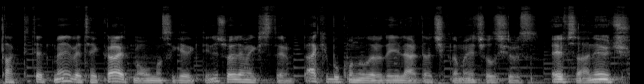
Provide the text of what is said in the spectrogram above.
taklit etme ve tekrar etme olması gerektiğini söylemek isterim. Belki bu konuları da ileride açıklamaya çalışırız. Efsane 3.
